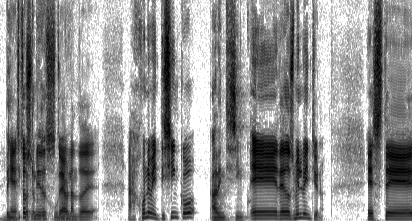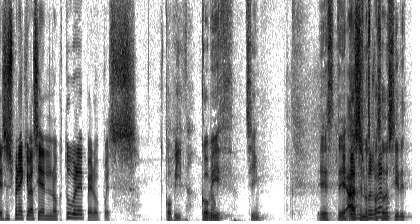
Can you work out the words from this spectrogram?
en 24 Estados Unidos. Estoy hablando de. A junio 25 A 25. eh, de 2021. Este, se supone que iba a ser en octubre, pero pues. COVID. ¿no? COVID, sí. Este, ah, se nos pues, pasó a bueno. decir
